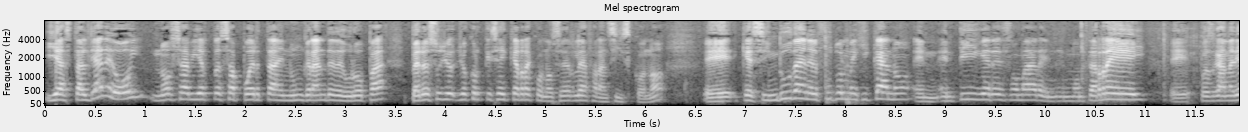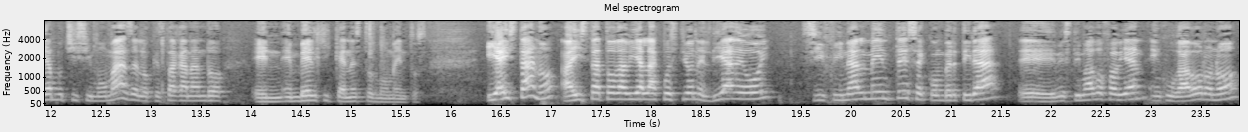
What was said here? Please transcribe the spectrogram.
y hasta el día de hoy no se ha abierto esa puerta en un grande de Europa, pero eso yo, creo que sí hay que reconocerle a Francisco, ¿no? Eh, que sin duda en el fútbol mexicano, en, en Tigres, Omar, en, en Monterrey, eh, pues ganaría muchísimo más de lo que está ganando en, en Bélgica en estos momentos. Y ahí está, ¿no? Ahí está todavía la cuestión el día de hoy, si finalmente se convertirá, eh, mi estimado Fabián, en jugador o no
